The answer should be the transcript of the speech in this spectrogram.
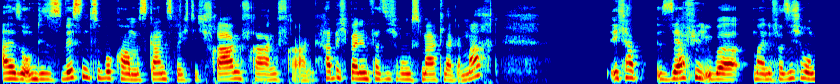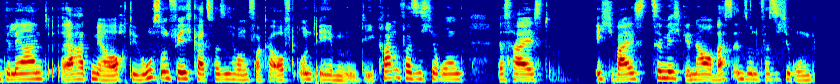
Also, um dieses Wissen zu bekommen, ist ganz wichtig, Fragen, Fragen, Fragen. Habe ich bei dem Versicherungsmakler gemacht. Ich habe sehr viel über meine Versicherung gelernt. Er hat mir auch die Berufsunfähigkeitsversicherung verkauft und eben die Krankenversicherung. Das heißt, ich weiß ziemlich genau, was in so eine Versicherung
